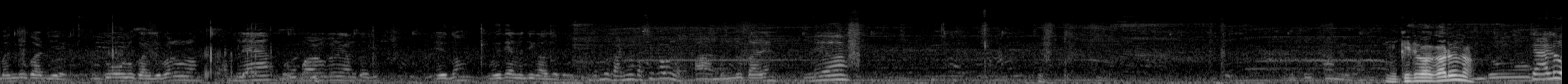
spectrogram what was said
બંદૂક કાઢજે તું ઓલું કાઢજે બરાબર? લે બહુ પાડું કરે એમ કહ્યું એ તો હોય ત્યાં નજીક આવજો ભાઈ. હા બંદૂક કાઢે. લે. ગીત વગાડું ને? બંદૂક ચાલુ.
